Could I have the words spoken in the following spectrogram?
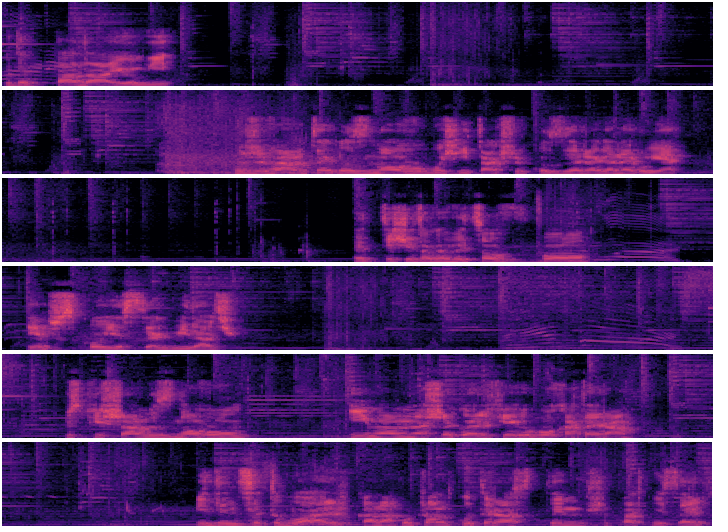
Te padają mi. Używam tego znowu, bo się i tak szybko zregeneruje. E, Ty się trochę wycof, bo kiepsko jest jak widać. Przyspieszamy znowu i mam naszego elfiego bohatera. Jedynce to była elfka na początku, teraz w tym przypadku jest elf.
